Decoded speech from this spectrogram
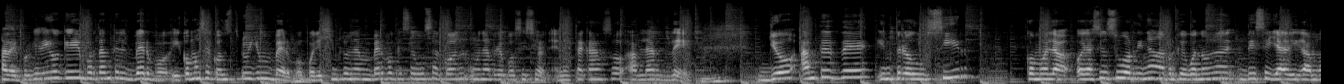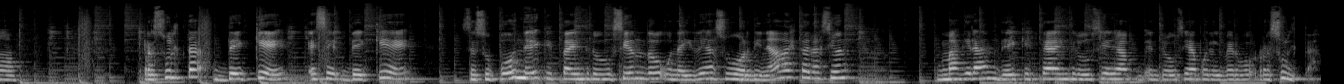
A ver, porque digo que es importante el verbo y cómo se construye un verbo. Por ejemplo, un verbo que se usa con una preposición. En este caso, hablar de. Yo, antes de introducir como la oración subordinada, porque cuando uno dice ya, digamos, resulta de que, ese de que se supone que está introduciendo una idea subordinada a esta oración más grande que está introducida, introducida por el verbo resulta.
